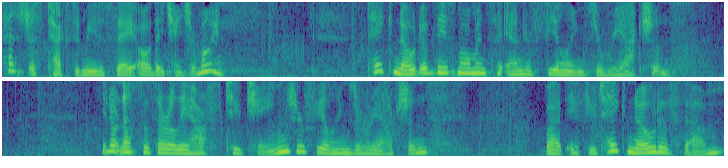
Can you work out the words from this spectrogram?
has just texted me to say, "Oh, they changed their mind." Take note of these moments and your feelings, your reactions. You don't necessarily have to change your feelings or reactions. But if you take note of them,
